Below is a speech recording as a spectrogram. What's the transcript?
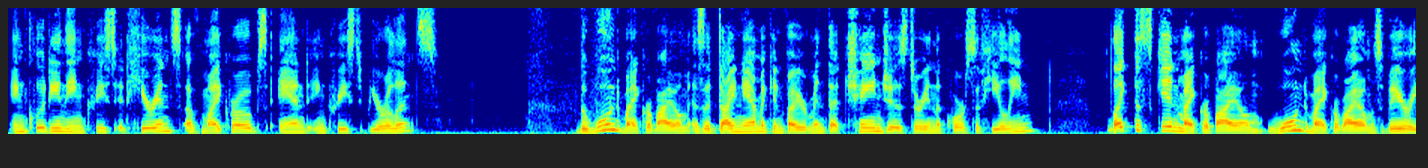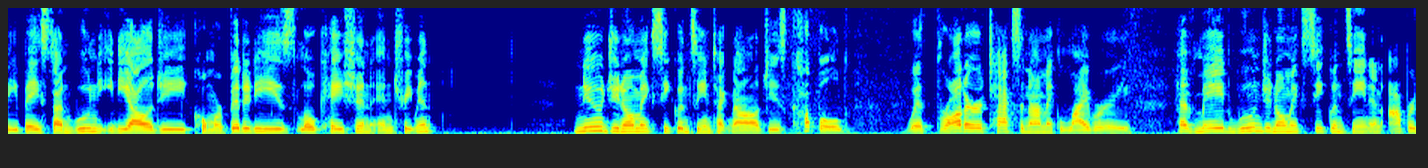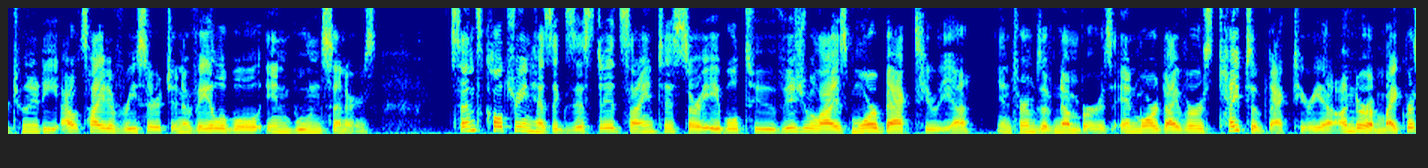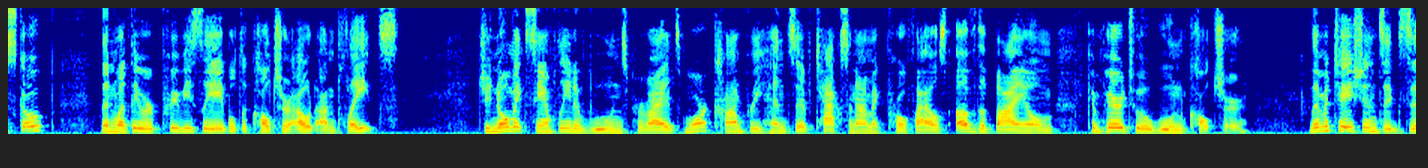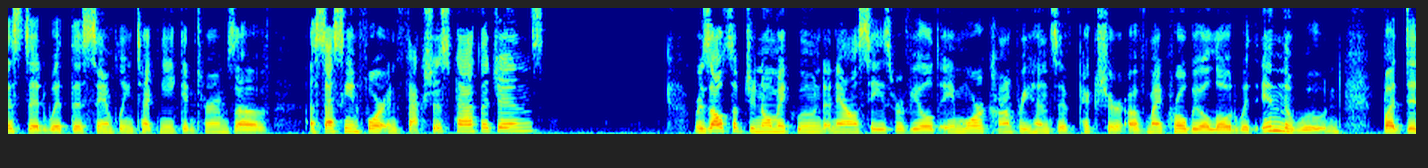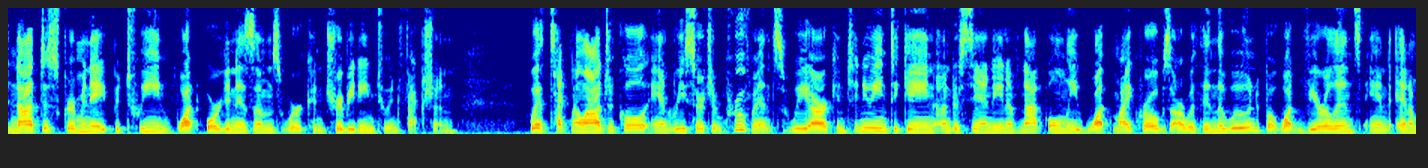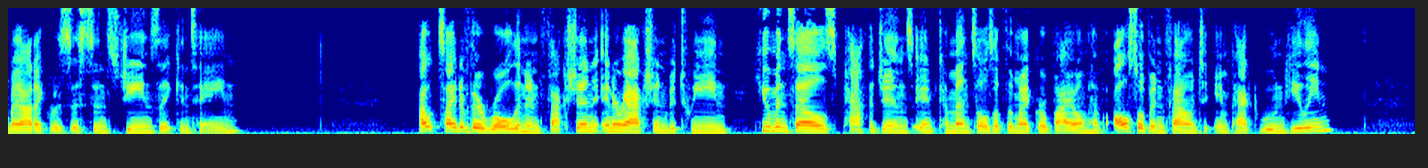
including the increased adherence of microbes and increased virulence. The wound microbiome is a dynamic environment that changes during the course of healing. Like the skin microbiome, wound microbiomes vary based on wound etiology, comorbidities, location, and treatment. New genomic sequencing technologies, coupled with broader taxonomic library, have made wound genomic sequencing an opportunity outside of research and available in wound centers. Since culturing has existed, scientists are able to visualize more bacteria in terms of numbers and more diverse types of bacteria under a microscope than what they were previously able to culture out on plates. Genomic sampling of wounds provides more comprehensive taxonomic profiles of the biome compared to a wound culture. Limitations existed with this sampling technique in terms of assessing for infectious pathogens. Results of genomic wound analyses revealed a more comprehensive picture of microbial load within the wound, but did not discriminate between what organisms were contributing to infection. With technological and research improvements, we are continuing to gain understanding of not only what microbes are within the wound, but what virulence and antibiotic resistance genes they contain. Outside of their role in infection, interaction between human cells, pathogens, and commensals of the microbiome have also been found to impact wound healing.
